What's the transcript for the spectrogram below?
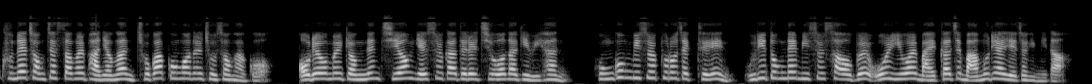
군의 정체성을 반영한 조각공원을 조성하고 어려움을 겪는 지역 예술가들을 지원하기 위한 공공미술 프로젝트인 우리 동네 미술 사업을 올 2월 말까지 마무리할 예정입니다.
